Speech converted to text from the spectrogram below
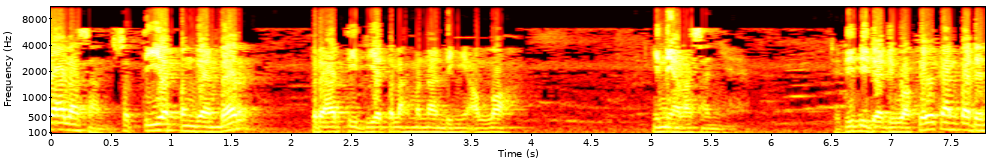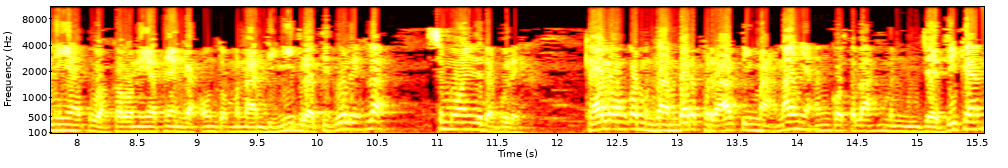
ada alasan. Setiap penggambar berarti dia telah menandingi Allah. Ini alasannya. Jadi tidak diwakilkan pada niat. Wah kalau niatnya enggak untuk menandingi berarti boleh. Lah semuanya tidak boleh. Kalau engkau menggambar berarti maknanya engkau telah menjadikan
